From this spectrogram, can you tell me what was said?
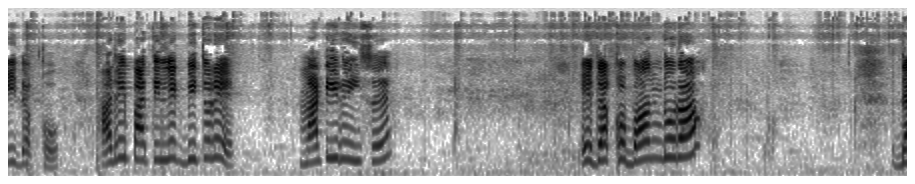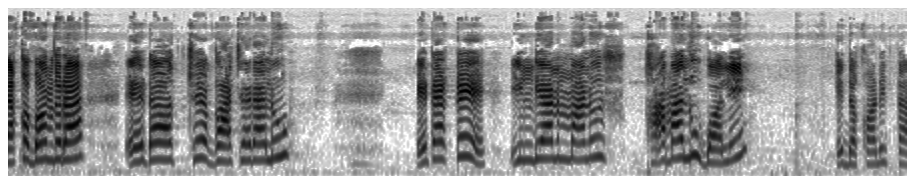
এই দেখো। হাড়ি পাতিলের ভিতরে মাটি রয়েছে। এই দেখো বন্ধুরা দেখো বন্ধুরা, এটা হচ্ছে গাছের আলু। এটাকে ইন্ডিয়ান মানুষ খামালু বলে। এই দেখো আরেকটা।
